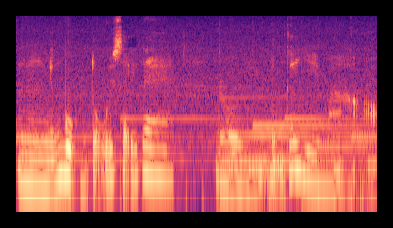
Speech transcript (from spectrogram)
Ừ, những buồn tuổi xảy ra rồi những cái gì mà họ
